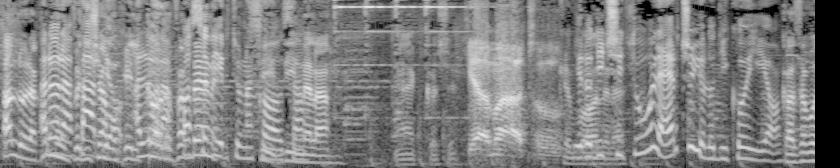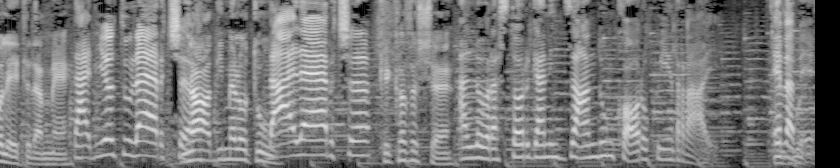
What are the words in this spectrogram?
Allora, comunque Allora, Fabio, diciamo che il allora, coro fa posso bene. dirti una Sì, cosa? dimmela. Eccoci. Chiamato. Che Glielo vuole, dici Lerch? tu, Lercio, glielo dico io. Cosa volete da me? Dai, dio tu, Lercio. No, dimmelo tu. Dai, Lercio. Che cosa c'è? Allora, sto organizzando un coro qui in Rai. E va bene.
